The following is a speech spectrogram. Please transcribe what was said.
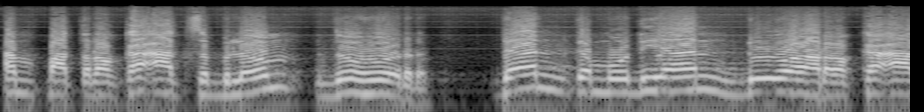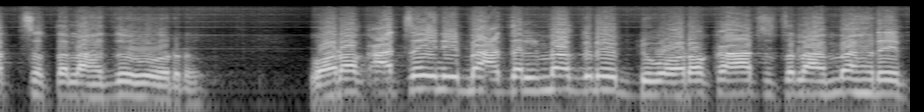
4 rakaat sebelum zuhur dan kemudian 2 rakaat setelah zuhur. Wa raka'ataini ba'dal maghrib, dua rakaat setelah maghrib.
